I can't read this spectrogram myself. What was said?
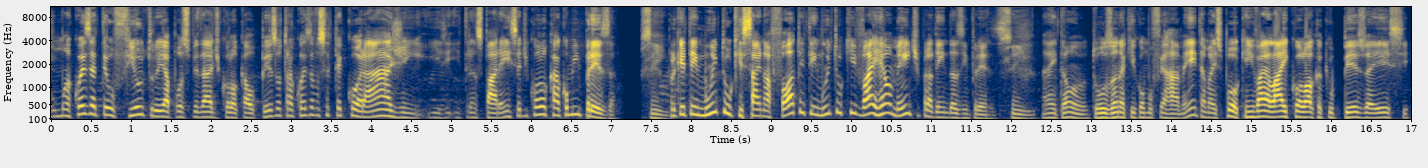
uma coisa é ter o filtro e a possibilidade de colocar o peso, outra coisa é você ter coragem e, e transparência de colocar como empresa. Sim, Porque tem muito o que sai na foto e tem muito o que vai realmente para dentro das empresas. sim, né? Então, estou usando aqui como ferramenta, mas, pô, quem vai lá e coloca que o peso é esse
